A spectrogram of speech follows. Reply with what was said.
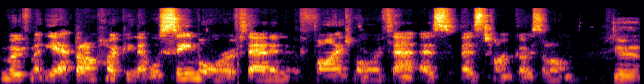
movement yet, but I'm hoping that we'll see more of that and find more of that as as time goes along. Yeah.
